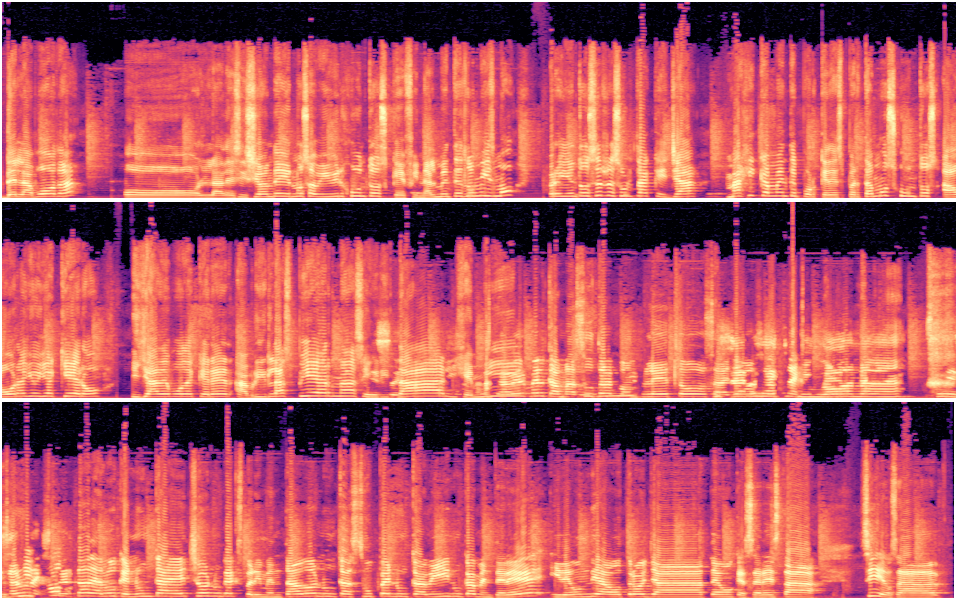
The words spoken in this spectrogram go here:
de la boda o la decisión de irnos a vivir juntos, que finalmente es lo mismo, pero y entonces resulta que ya mágicamente porque despertamos juntos, ahora yo ya quiero y ya debo de querer abrir las piernas y gritar y gemir. A verme el Kama Sutra completo, o sea, ser una chingona. ser una experta de algo que nunca he hecho, nunca he experimentado, nunca supe, nunca vi, nunca me enteré y de un día a otro ya tengo que ser esta, sí, o sea,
